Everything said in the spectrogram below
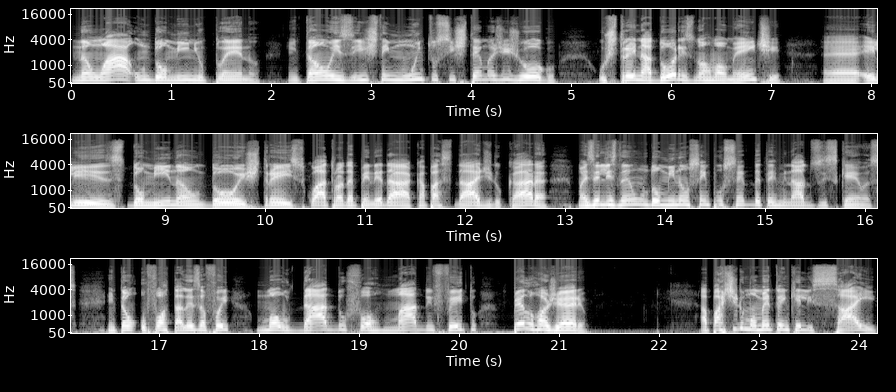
Não há um domínio pleno. Então existem muitos sistemas de jogo. Os treinadores normalmente é, eles dominam dois, três, quatro, a depender da capacidade do cara, mas eles não dominam 100% determinados esquemas. Então o Fortaleza foi moldado, formado e feito pelo Rogério. A partir do momento em que ele sai,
